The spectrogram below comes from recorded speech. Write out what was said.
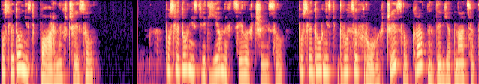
послідовність парних чисел, послідовність від'ємних цілих чисел, послідовність двоцифрових чисел кратних 19.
